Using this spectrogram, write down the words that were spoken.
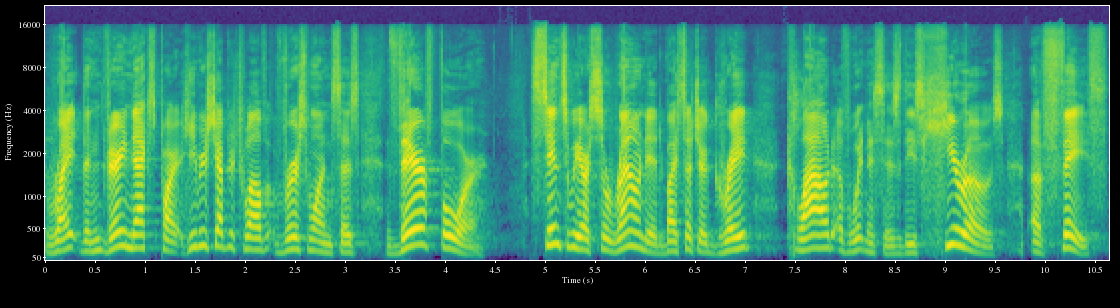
right? The very next part, Hebrews chapter 12, verse 1 says, Therefore, since we are surrounded by such a great cloud of witnesses, these heroes of faith,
